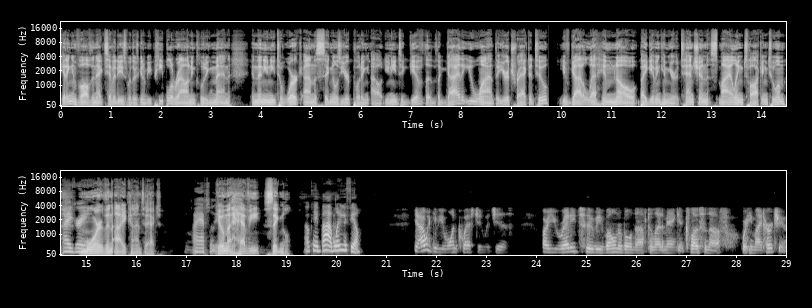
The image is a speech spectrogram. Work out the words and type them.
getting involved in activities where there's going to be people around, including men, and then you need to work on the signals you're putting out. You need to give the, the guy that you want, that you're attracted to, you've got to let him know by giving him your attention, smiling, talking to him I agree. more than eye contact. I absolutely Give him a heavy signal. Okay, Bob, what do you feel? Yeah, I would give you one question, which is, are you ready to be vulnerable enough to let a man get close enough where he might hurt you?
